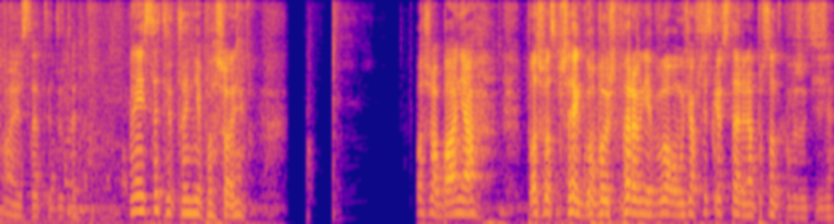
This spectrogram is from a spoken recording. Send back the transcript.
No niestety tutaj. No niestety to nie poszło, nie? Poszła bania, poszło sprzęgło, bo już pereł nie było, bo musiał wszystkie cztery na początku wyrzucić, nie?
